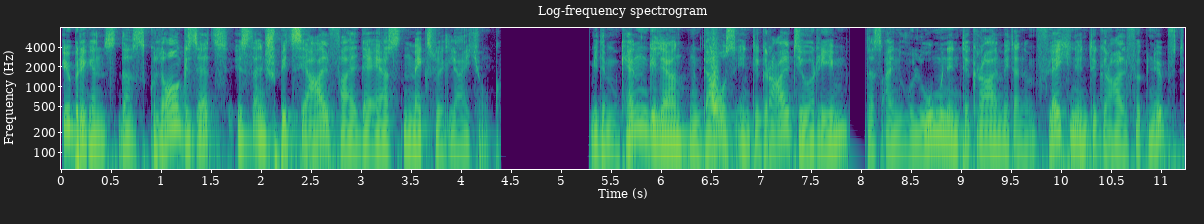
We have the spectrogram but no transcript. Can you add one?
Übrigens, das Coulomb-Gesetz ist ein Spezialfall der ersten Maxwell-Gleichung. Mit dem kennengelernten Gauß-Integraltheorem, das ein Volumenintegral mit einem Flächenintegral verknüpft,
